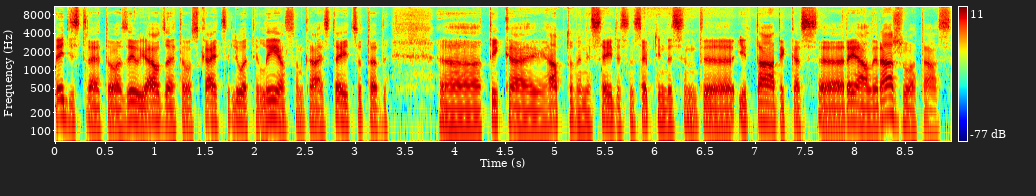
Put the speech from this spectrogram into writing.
reģistrēto zivju audzēto skaits ir ļoti liels. Un, kā jau teicu, tad uh, tikai aptuveni 60, 70 ir tādi, kas reāli ražo tās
